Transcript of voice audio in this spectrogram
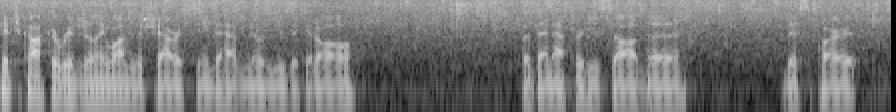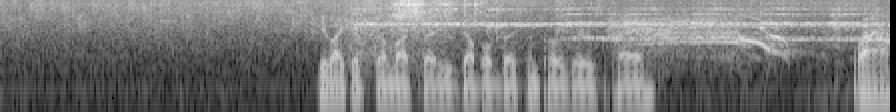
Hitchcock originally wanted the shower scene to have no music at all. But then after he saw the this part, he liked it so much that he doubled the composer's pay. Wow.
